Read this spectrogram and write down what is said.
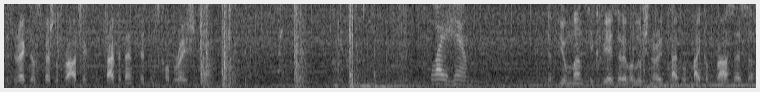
Is the director of special projects at Cyberdyne Systems Corporation. Why him? In a few months, he creates a revolutionary type of microprocessor.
